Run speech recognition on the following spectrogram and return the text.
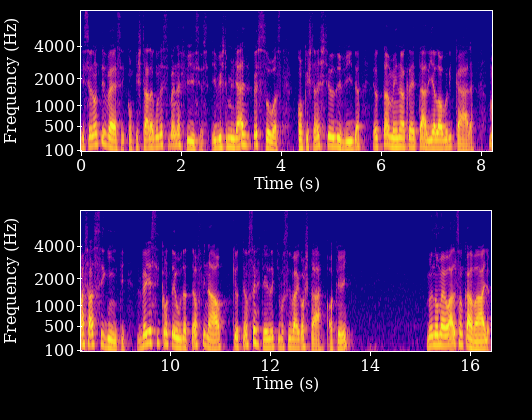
E se eu não tivesse conquistado algum desses benefícios e visto milhares de pessoas conquistando estilo de vida, eu também não acreditaria logo de cara. Mas faça o seguinte, veja esse conteúdo até o final, que eu tenho certeza que você vai gostar, ok? Meu nome é Alisson Carvalho,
